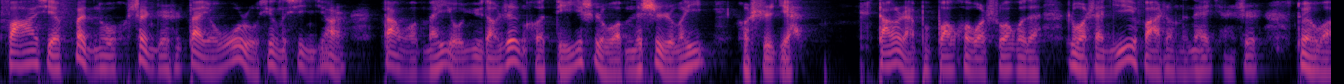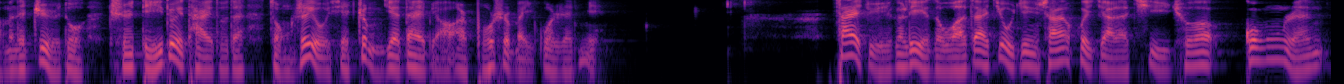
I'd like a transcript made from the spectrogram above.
发泄愤怒，甚至是带有侮辱性的信件，但我没有遇到任何敌视我们的示威和事件。当然不包括我说过的洛杉矶发生的那件事。对我们的制度持敌对态度的，总是有些政界代表，而不是美国人民。再举一个例子，我在旧金山会见了汽车。工人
